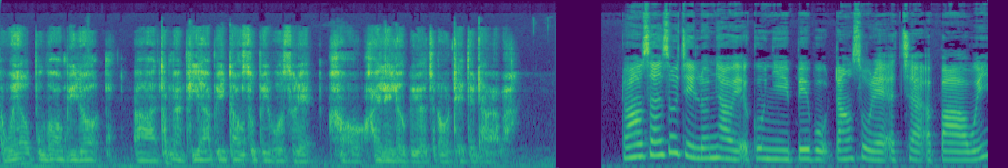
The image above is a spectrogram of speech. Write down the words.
အဝင်ရောက်ပူပေါင်းပြီးတော့အာတမန်ဖိအားပေးတောင်းဆိုပေးဖို့ဆိုတဲ့ဟော highlight လုပ်ပြီးတော့ကျွန်တော်ထည့်သွင်းထားတာပါ ဒေါအောင်ဆန်းစုကြည်လွတ်မြောက်ရေးအကူအညီပေးဖို့တောင်းဆိုတဲ့အချက်အပါအဝင်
